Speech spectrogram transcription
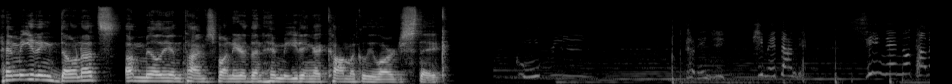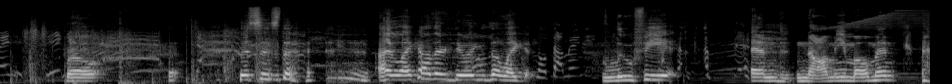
Him eating donuts a million times funnier than him eating a comically large steak. Bro, this is the... I like how they're doing the, like, Luffy and Nami moment.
